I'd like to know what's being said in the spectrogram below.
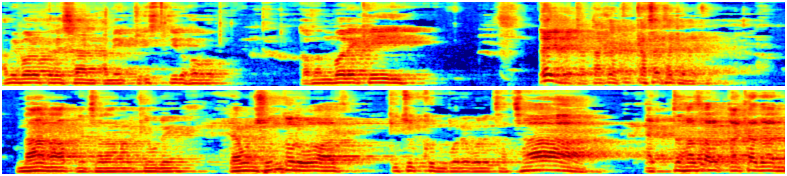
আমি বড় পরেশান, আমি একটু স্থির হব। তখন বলে কি, এই বেটা, টাকা কি কাছে থাকে নাকি? না না, আপনি ছাড়া আমার কেউ নেই। এমন সুন্দর ওয়াজ কিছুক্ষণ পরে বলে, চাচা, একটা হাজার টাকা দেন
